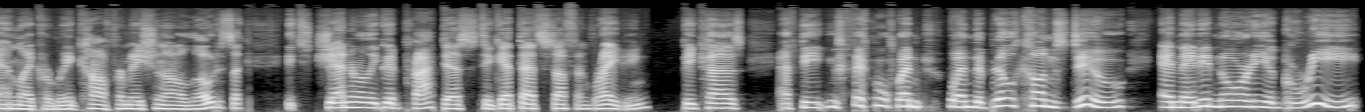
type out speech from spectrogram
and like a rate confirmation on a load, it's like it's generally good practice to get that stuff in writing because at the when when the bill comes due and they didn't already agree,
